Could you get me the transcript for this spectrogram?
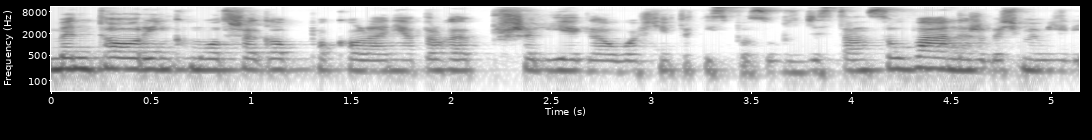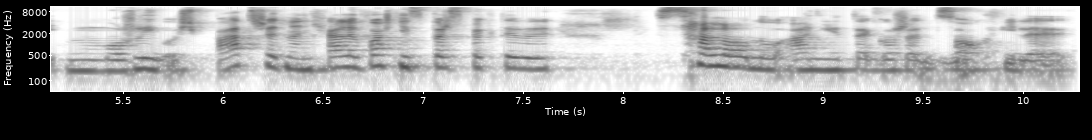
mentoring młodszego pokolenia trochę przebiegał właśnie w taki sposób zdystansowany, żebyśmy mieli możliwość patrzeć na nich, ale właśnie z perspektywy salonu, a nie tego, że co chwilę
